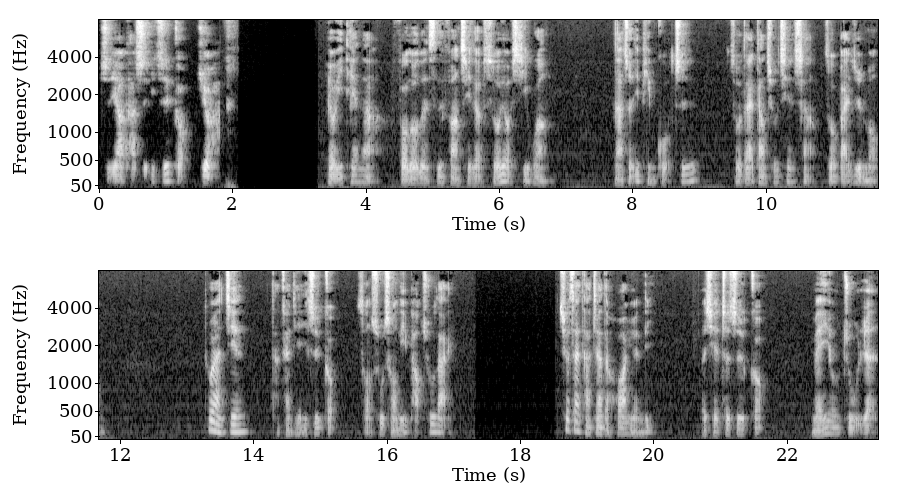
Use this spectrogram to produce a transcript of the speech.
只要它是一只狗就好。有一天啊，佛罗伦斯放弃了所有希望，拿着一瓶果汁，坐在荡秋千上做白日梦。突然间，他看见一只狗从树丛里跑出来，就在他家的花园里，而且这只狗没有主人。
